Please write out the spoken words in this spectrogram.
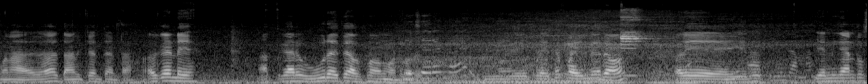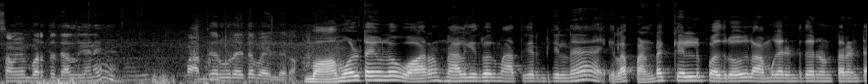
మన దానికి ఎంత అంట ఓకే అండి అత్తగారి ఊరు అయితే వెళ్తున్నాం అనమాట మరి? ఇప్పుడైతే బయలుదేరాం. మరి ఎన్ని- గంటల సమయం పడుతుంది తెలియదు కానీ మా అత్తగారి ఊరు అయితే బయలుదేరాం. మామూలు టైంలో వారం నాలుగైదు రోజులు మా అత్తగారి ఇంటికి వెళ్ళినా ఇలా పండగకి వెళ్ళి పది రోజులు అమ్మగారి ఇంటి దగ్గర ఉంటారంటే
